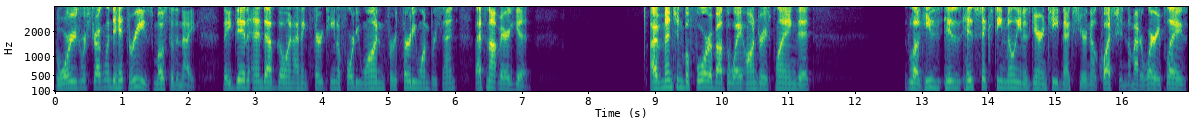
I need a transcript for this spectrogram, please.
the Warriors were struggling to hit threes most of the night. They did end up going, I think, 13 of 41 for 31%. That's not very good. I've mentioned before about the way Andre's playing that look, he's his his 16 million is guaranteed next year, no question, no matter where he plays.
